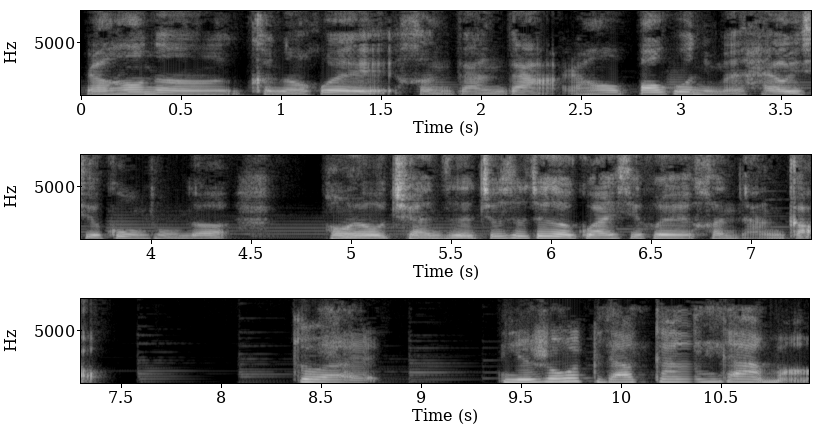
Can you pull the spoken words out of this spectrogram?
然后呢可能会很尴尬，然后包括你们还有一些共同的朋友圈子，就是这个关系会很难搞。对，你是说会比较尴尬吗？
